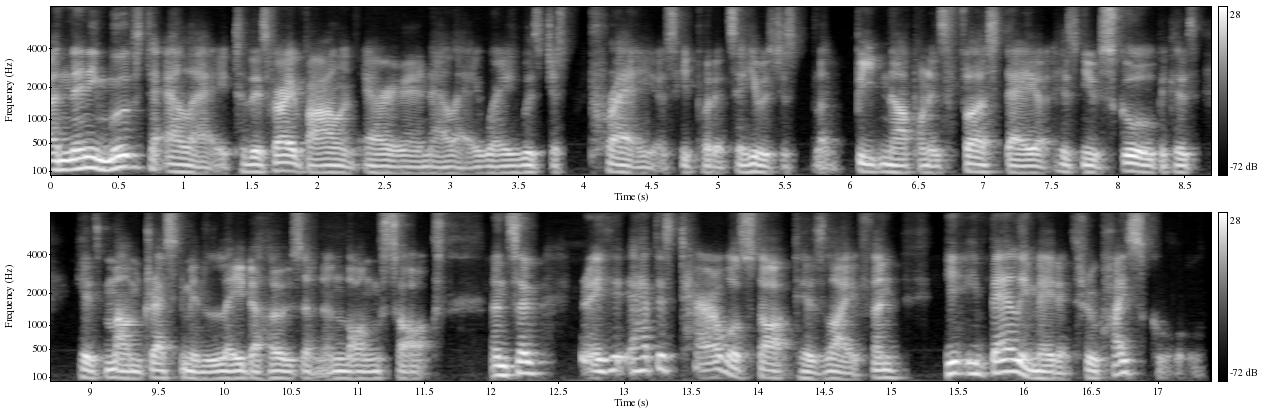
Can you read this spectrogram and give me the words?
and then he moves to LA to this very violent area in LA where he was just prey, as he put it. So he was just like beaten up on his first day at his new school because his mum dressed him in lederhosen and long socks. And so you know, he had this terrible start to his life. And he, he barely made it through high school,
